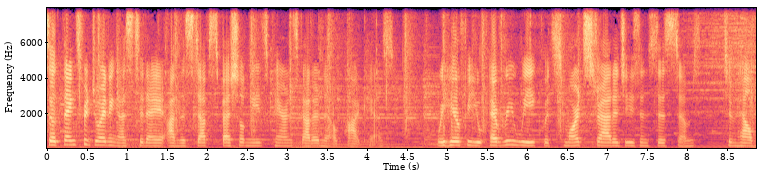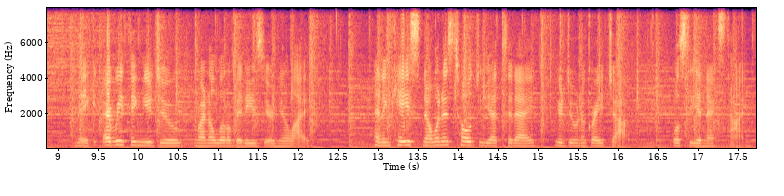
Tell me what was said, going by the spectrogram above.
So thanks for joining us today on the Stuff Special Needs Parents Gotta Know podcast. We're here for you every week with smart strategies and systems to help make everything you do run a little bit easier in your life. And in case no one has told you yet today, you're doing a great job. We'll see you next time.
